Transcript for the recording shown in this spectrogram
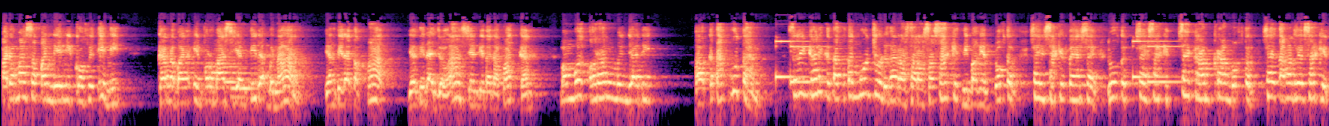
Pada masa pandemi COVID ini, karena banyak informasi yang tidak benar, yang tidak tepat, yang tidak jelas yang kita dapatkan, membuat orang menjadi uh, ketakutan. Seringkali ketakutan muncul dengan rasa-rasa sakit di bagian dokter. Saya sakit leher saya, dokter saya sakit, saya kram-kram dokter, saya tangan saya sakit.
